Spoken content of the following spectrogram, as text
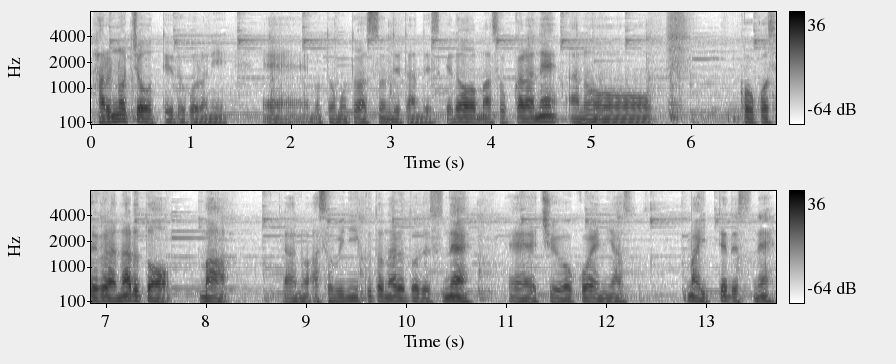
春野町っていうところにもともとは住んでたんですけど、まあ、そこからね、あの高校生ぐらいになるとまああの遊びに行くとなるとですね、えー、中央公園にまあ、行ってですね、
